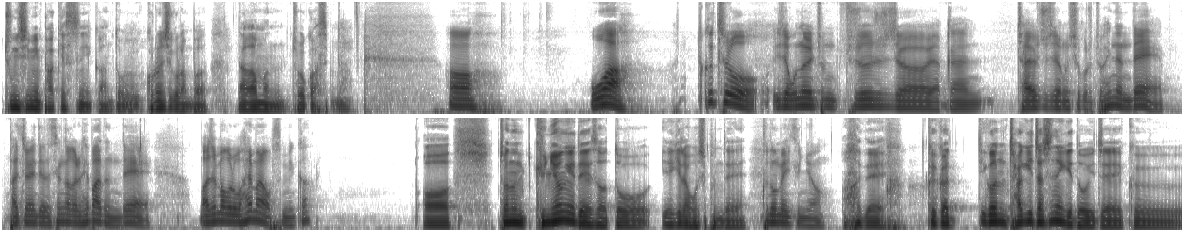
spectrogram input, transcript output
중심이 바뀌었으니까 또 음. 그런 식으로 한번 나가면 좋을 것 같습니다. 어 오화 끝으로 이제 오늘 좀 주저주저 약간 자유주제 형식으로 좀 했는데 발전에 대해서 생각을 해봤는데 마지막으로 할 말 없습니까? 어 저는 균형에 대해서 또 얘기를 하고 싶은데 그놈의 균형. 아, 네. 그러니까 이건 자기 자신에게도 이제 그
